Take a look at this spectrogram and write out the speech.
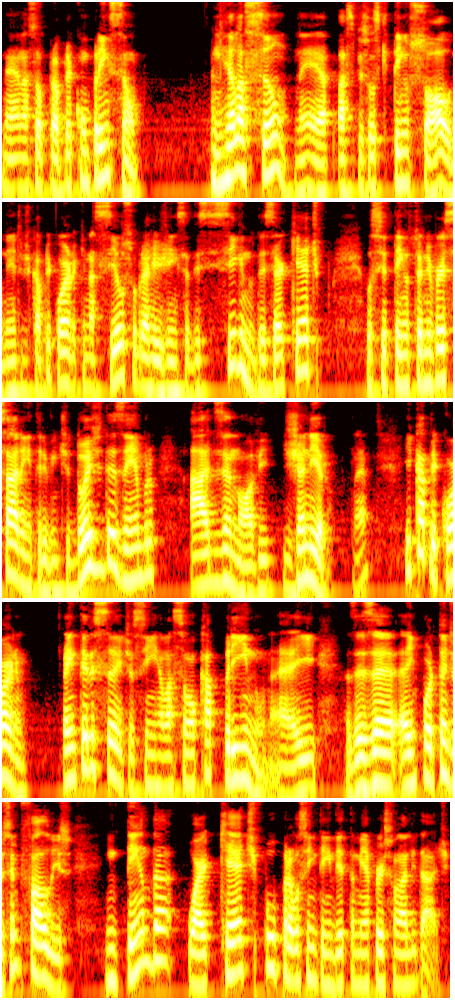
né, na sua própria compreensão. Em relação né, às pessoas que têm o Sol dentro de Capricórnio, que nasceu sobre a regência desse signo, desse arquétipo, você tem o seu aniversário entre 22 de dezembro a 19 de janeiro. Né? E Capricórnio é interessante assim em relação ao caprino, né? E às vezes é, é importante, eu sempre falo isso. Entenda o arquétipo para você entender também a personalidade.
